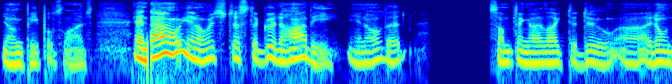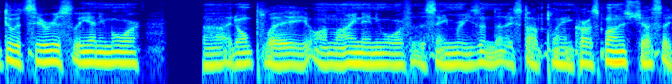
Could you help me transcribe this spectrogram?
young people's lives. And now, you know, it's just a good hobby, you know, that something I like to do. Uh, I don't do it seriously anymore. Uh, I don't play online anymore for the same reason that I stopped playing correspondence chess. I,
